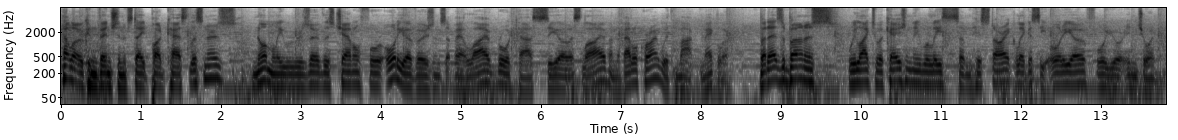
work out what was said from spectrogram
Hello, Convention of State podcast listeners. Normally, we reserve this channel for audio versions of our live broadcast, COS Live and the Battle Cry with Mark Meckler. But as a bonus, we like to occasionally release some historic legacy audio for your enjoyment.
